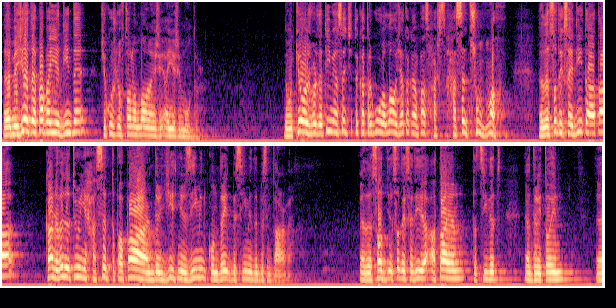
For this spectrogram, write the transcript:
Edhe megjithatë prapë ai e dinte që kush lufton Allahun ai është ai është i mundur. Domethënë kjo është vërtetimi i asaj që të ka treguar Allahu që ata kanë pas hased shumë të madh. Edhe sot e kësaj dite ata kanë në veten e tyre një hased të paparë ndër gjithë njerëzimin kundrejt besimit dhe besimtarëve. Edhe sot sot e kësaj dite ata janë të cilët e drejtojnë e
